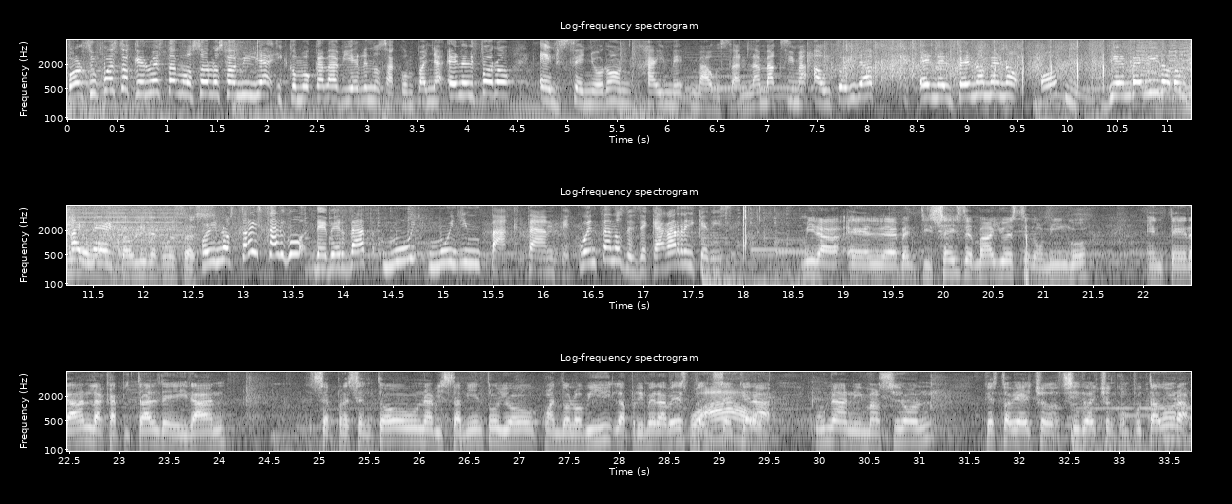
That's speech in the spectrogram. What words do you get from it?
Por supuesto que no estamos solos familia y como cada viernes nos acompaña en el foro el señorón Jaime Maussan, la máxima autoridad en el fenómeno OVNI. Bienvenido, don Jaime. Paulina, ¿cómo estás? Hoy nos traes algo de verdad muy, muy impactante. Cuéntanos desde qué agarre y qué dice. Mira, el 26 de mayo, este domingo, en Teherán, la capital de Irán, se presentó un avistamiento. Yo cuando lo vi la primera vez pensé que era una animación, que esto había hecho, sido hecho en computadora.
